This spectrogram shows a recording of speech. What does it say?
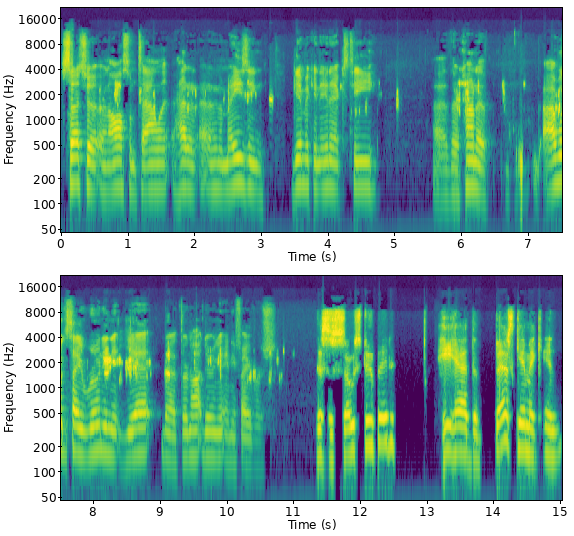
Such a, an awesome talent. Had an, an amazing gimmick in NXT. Uh, they're kind of, I would say, ruining it yet, but they're not doing it any favors. This is so stupid. He had the best gimmick in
